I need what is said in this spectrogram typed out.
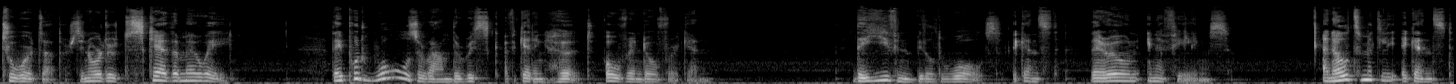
towards others in order to scare them away. They put walls around the risk of getting hurt over and over again. They even build walls against their own inner feelings and ultimately against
